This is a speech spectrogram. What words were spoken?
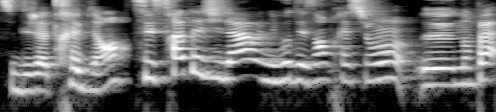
c'est déjà très bien. Ces stratégies-là au niveau des impressions n'ont pas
